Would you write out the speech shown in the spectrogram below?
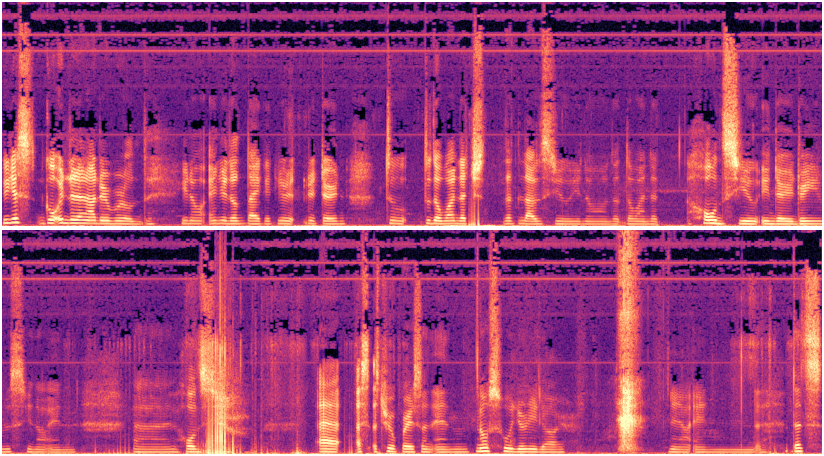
you just go into another world you know and you don't like it. You return to to the one that that loves you you know the, the one that holds you in their dreams you know and uh, holds you uh, as a true person and knows who you really are. You know and that's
